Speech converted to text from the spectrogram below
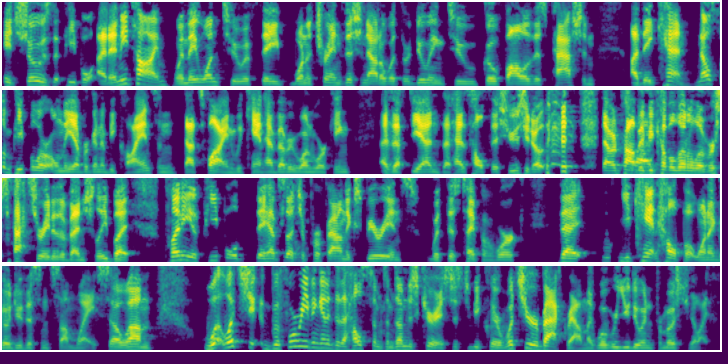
it shows that people at any time when they want to, if they want to transition out of what they're doing to go follow this passion, uh, they can. Now, some people are only ever going to be clients, and that's fine. We can't have everyone working as FDNs that has health issues. You know, that would probably right. become a little oversaturated eventually. But plenty of people, they have such a profound experience with this type of work that you can't help but want to go do this in some way. So, um, what, what's your, before we even get into the health symptoms? I'm just curious, just to be clear, what's your background? Like, what were you doing for most of your life?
